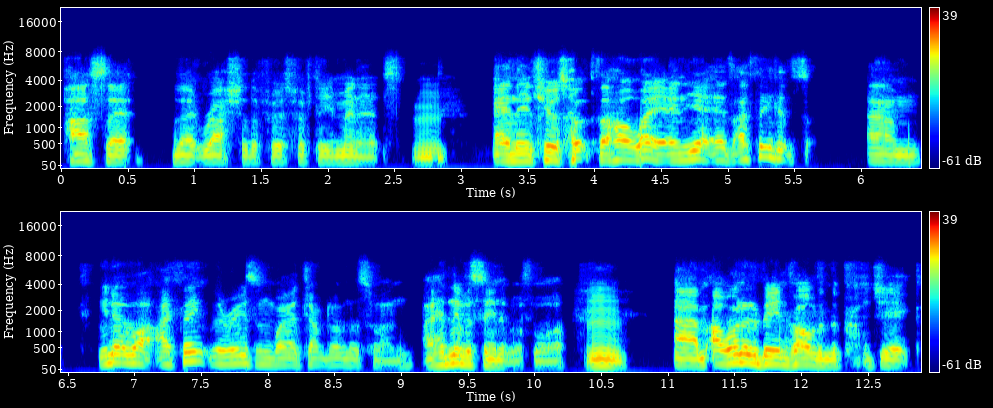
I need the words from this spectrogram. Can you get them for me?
past that that rush of the first 15 minutes. Mm. And then she was hooked the whole way. And yeah, it's, I think it's um you know what? I think the reason why I jumped on this one, I had never seen it before. Mm. Um, I wanted to be involved in the project.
